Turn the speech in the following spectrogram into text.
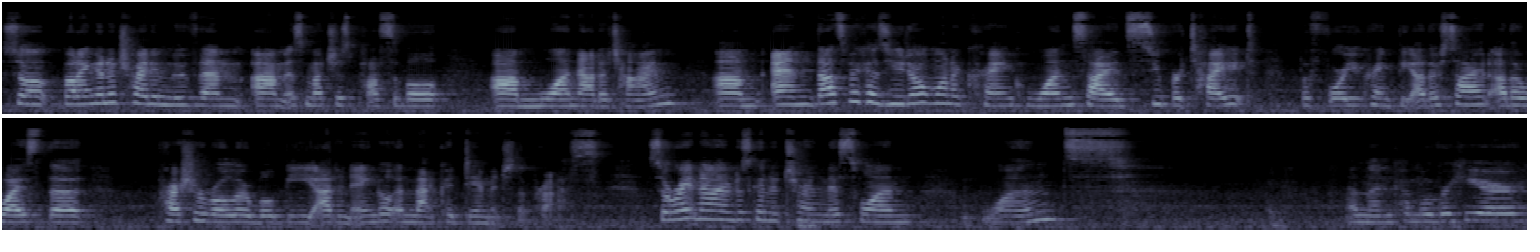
So, but I'm gonna try to move them um, as much as possible, um, one at a time. Um, and that's because you don't wanna crank one side super tight before you crank the other side, otherwise the pressure roller will be at an angle and that could damage the press. So right now I'm just gonna turn this one once and then come over here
